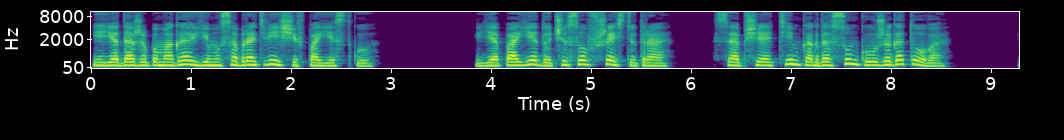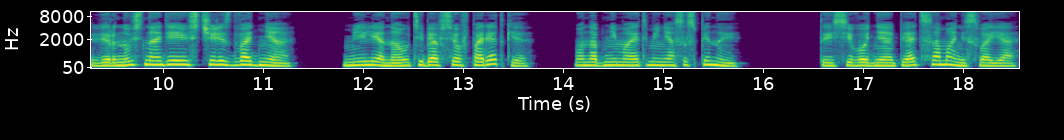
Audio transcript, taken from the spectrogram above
и я даже помогаю ему собрать вещи в поездку. Я поеду часов в шесть утра, сообщает Тим, когда сумка уже готова. Вернусь, надеюсь, через два дня. Милена, у тебя все в порядке? Он обнимает меня со спины. Ты сегодня опять сама не своя.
